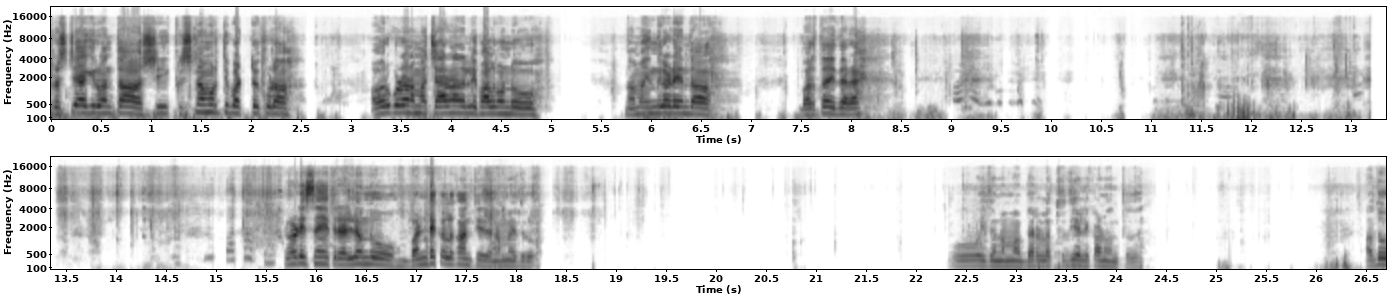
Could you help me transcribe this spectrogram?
ಟ್ರಸ್ಟಿ ಆಗಿರುವಂಥ ಶ್ರೀ ಕೃಷ್ಣಮೂರ್ತಿ ಭಟ್ ಕೂಡ ಅವರು ಕೂಡ ನಮ್ಮ ಚಾರಣದಲ್ಲಿ ಪಾಲ್ಗೊಂಡು ನಮ್ಮ ಹಿಂದ್ಗಡೆಯಿಂದ ಬರ್ತಾ ಇದ್ದಾರೆ. ನೋಡಿ ಸ್ನೇಹಿತರೆ, ಅಲ್ಲಿ ಒಂದು ಬಂಡೆ ಕಲ್ಲು ಕಾಣ್ತಿದೆ ನಮ್ಮ ಎದುರು. ಓ, ಇದು ನಮ್ಮ ಬೆರಳ ತುದಿಯಲ್ಲಿ ಕಾಣುವಂಥದ್ದು. ಅದು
